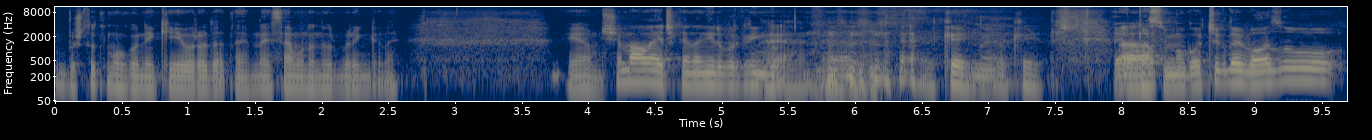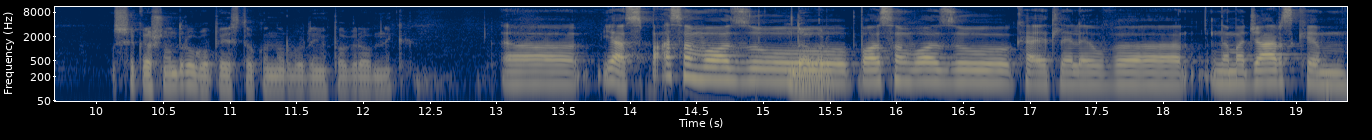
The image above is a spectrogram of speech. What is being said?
boš tudi mogel nekaj evrov dati, ne, ne samo na Nürburgringu. ne. Ja. Še malo več, kot na Nürburgringu. Ja, ja. Okay, Ne. okay. Ja, pa si mogoče kdaj vozil še kakšno drugo pesto kot Nurburin pogrobnik. Uh, ja, spa sem vozil, pa sem vozil, kaj je tlele v, na mačarskem,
